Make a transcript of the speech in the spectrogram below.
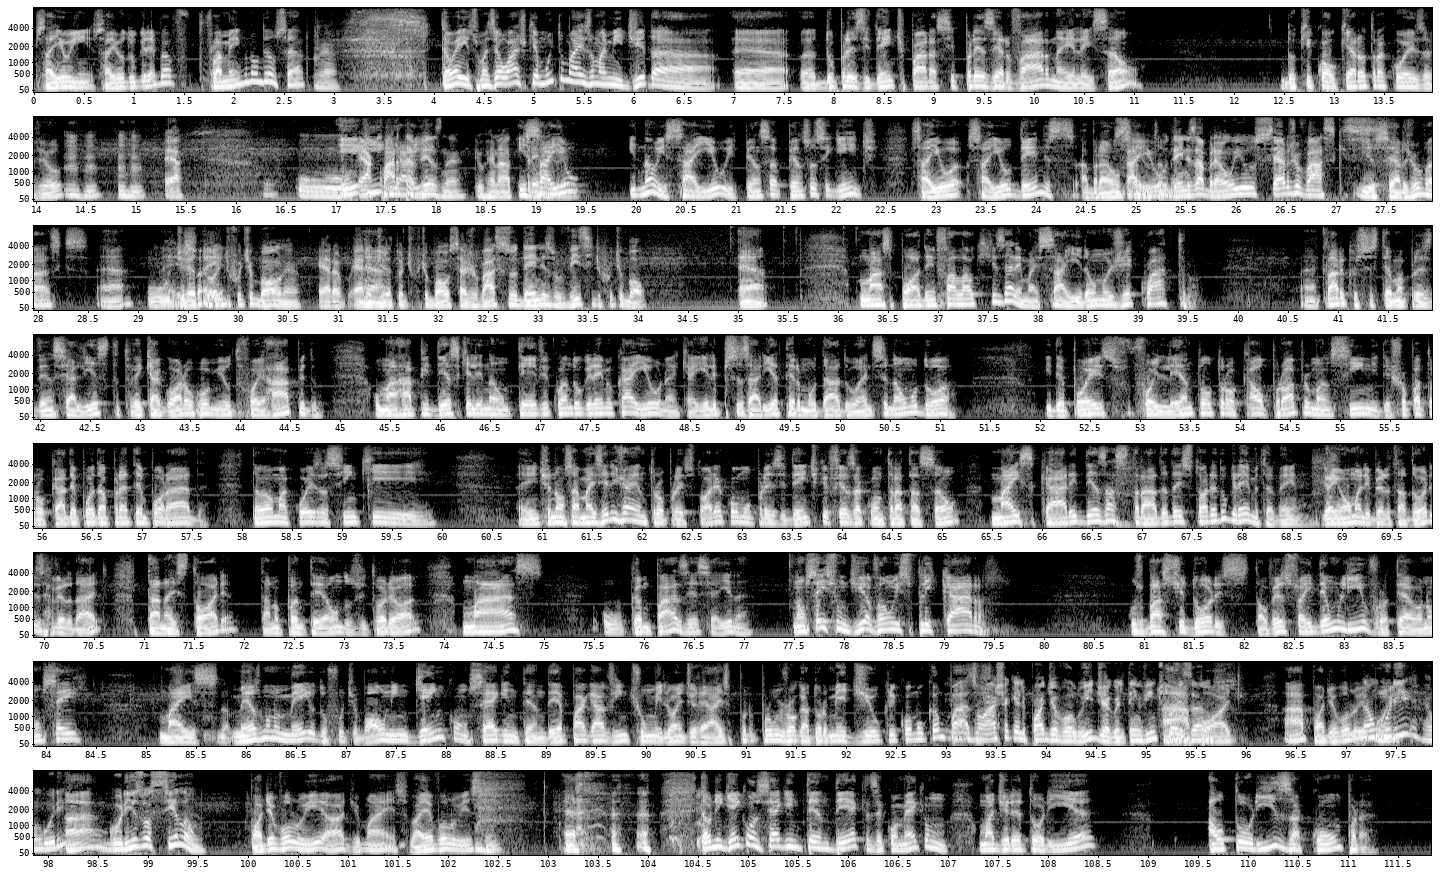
Saiu, em, saiu do Grêmio, Flamengo não deu certo. É. Então é isso, mas eu acho que é muito mais uma medida é, é do presidente para se preservar na eleição do que qualquer outra coisa, viu? Uhum, uhum, é. O, e, é a quarta aí, vez, né, que o Renato E saiu, e não, e saiu, e pensa, pensa o seguinte, saiu, saiu o Denis Abraão. Saiu, saiu o Denis Abraão e o Sérgio Vasques. E o Sérgio Vasques, é. O é diretor de futebol, né? Era, era é. diretor de futebol o Sérgio Vasques, o Denis o vice de futebol. É. Mas podem falar o que quiserem, mas saíram no G4. É, claro que o sistema presidencialista, tu vê que agora o Romildo foi rápido, uma rapidez que ele não teve quando o Grêmio caiu, né? Que aí ele precisaria ter mudado antes e não mudou. E depois foi lento ao trocar o próprio Mancini, deixou para trocar depois da pré-temporada. Então é uma coisa assim que a gente não sabe, mas ele já entrou para a história como o presidente que fez a contratação mais cara e desastrada da história do Grêmio também, né? Ganhou uma Libertadores, é verdade, tá na história, tá no panteão dos vitoriosos, mas o Campaz, esse aí, né? Não sei se um dia vão explicar os bastidores. Talvez isso aí dê um livro até, eu não sei. Mas mesmo no meio do futebol, ninguém consegue entender pagar 21 milhões de reais por, por um jogador medíocre como o Campaz. Mas não acha que ele pode evoluir, Diego? Ele tem 22 ah, anos. pode. Ah, pode evoluir. É um muito. guri, é um guri. Ah, Guris oscilam. Pode evoluir, ah, demais. Vai evoluir sim. É. então ninguém consegue entender, quer dizer, como é que um, uma diretoria autoriza a compra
